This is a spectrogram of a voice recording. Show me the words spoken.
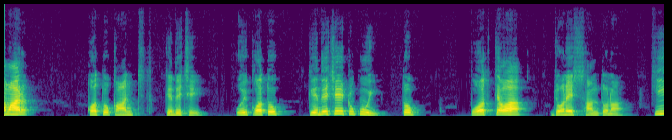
আমার কত কাঁদ কেঁদেছে। ওই কত কেঁদেছে টুকুই তো পথ চাওয়া জনের সান্ত্বনা। কি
